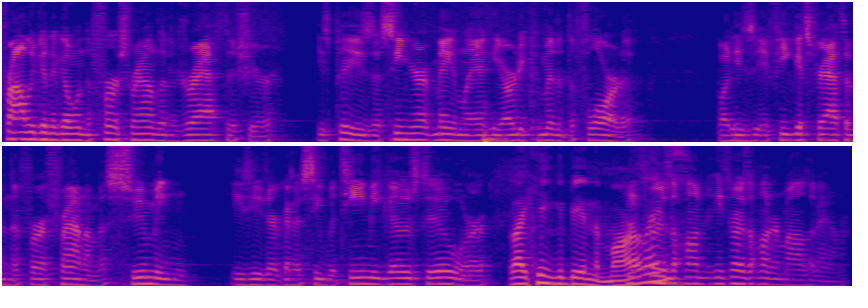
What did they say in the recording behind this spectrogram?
probably going to go in the first round of the draft this year. He's he's a senior at Mainland. He already committed to Florida, but he's if he gets drafted in the first round, I'm assuming he's either going to see what team he goes to or Like he can be in the Marlins. he throws a Marlins. hundred. He throws hundred miles an hour.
